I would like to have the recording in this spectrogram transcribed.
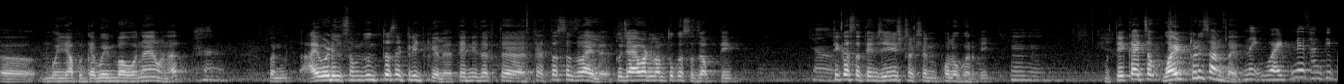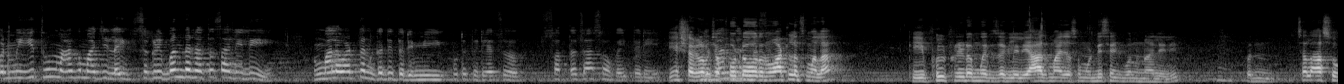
म्हणजे आपण काय बहीण भाऊ नाही म्हणत हां. पण आई वडील समजून तसं ट्रीट केलं. त्यांनी जर त- त- तसंच राहिलं तुझ्या आई वडिलांना तू कसं जपते? हां. ती कसं त्यांचे इन्स्ट्रक्शन फॉलो करते? हम्म, हम्म, हम्म. मग ते काय च- वाईट थोडी सांगतायत? नाही वाईट नाही सांगते पण मी इथून माग माझी लाईफ सगळी बंधनातच आलेली. मग मला वाटतं ना कधीतरी मी कुठेतरी असं स्वतःच असावं काहीतरी. इंस्टाग्रामच्या फोटोवरून वाटलंच मला की फुल फ्रीडममध्ये जगलेली आज माझ्यासमोर डिसेंट बनून आलेली. पण चला असो.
